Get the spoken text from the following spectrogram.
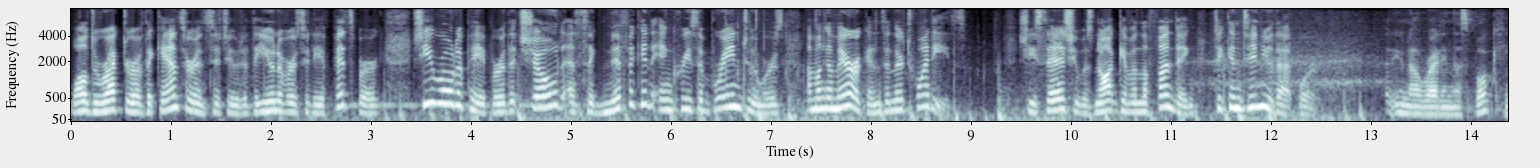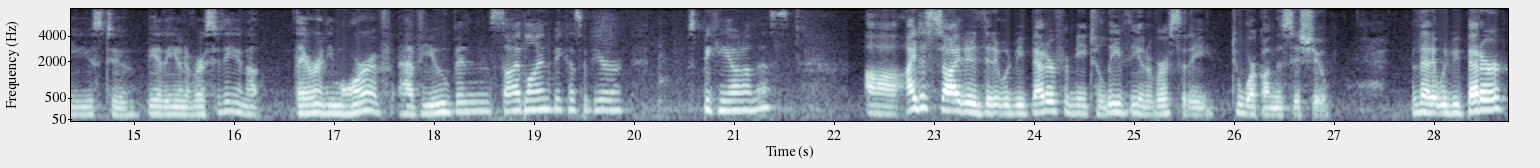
While director of the Cancer Institute at the University of Pittsburgh, she wrote a paper that showed a significant increase of brain tumors among Americans in their 20s. She says she was not given the funding to continue that work. You're now writing this book. You used to be at a university. You're not there anymore. Have, have you been sidelined because of your speaking out on this? Uh, I decided that it would be better for me to leave the university to work on this issue. That it would be better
